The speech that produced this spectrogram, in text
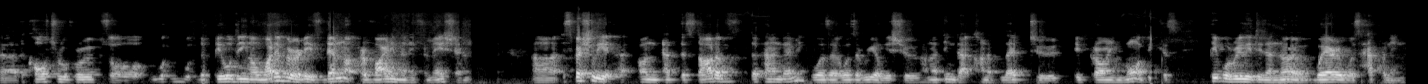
uh, the cultural groups or the building or whatever it is, them not providing that information, uh, especially on at the start of the pandemic, was a was a real issue, and I think that kind of led to it growing more because people really didn't know where it was happening.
